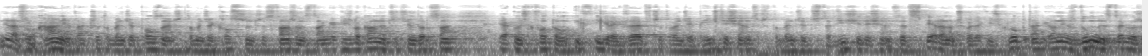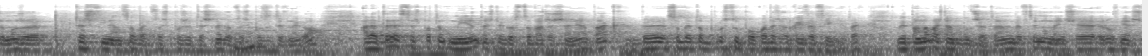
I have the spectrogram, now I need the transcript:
nieraz lokalnie, tak? czy to będzie Poznań, czy to będzie Kostrzyn, czy Swarzędz, tak? jakiś lokalny przedsiębiorca jakąś kwotą XYZ, czy to będzie 5 tysięcy, czy to będzie 40 tysięcy, wspiera na przykład jakiś klub tak? i on jest dumny z tego, że może też finansować coś pożytecznego, coś pozytywnego, ale to jest też potem umiejętność tego stowarzyszenia, tak? by sobie to po prostu poukładać organizacyjnie, tak? by panować nad budżetem, by w tym momencie również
